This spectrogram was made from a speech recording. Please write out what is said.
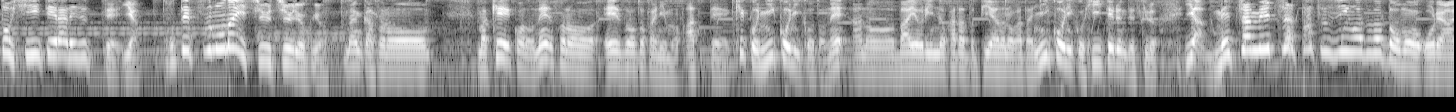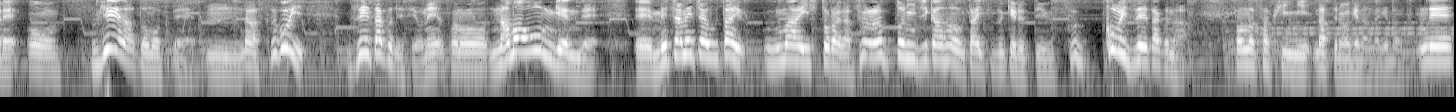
と弾いてられるって、いや、とてつもない集中力よ。なんかその、まあ、稽古のね、その映像とかにもあって、結構ニコニコとね、あの、バイオリンの方とピアノの方、ニコニコ弾いてるんですけど、いや、めちゃめちゃ達人技だと思う、俺あれ。うん、すげえなと思って。うん、だからすごい、贅沢ですよね。その、生音源で、えー、めちゃめちゃ歌い、上手い人らがずっと2時間半歌い続けるっていう、すっごい贅沢な、そんな作品になってるわけなんだけど。で、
